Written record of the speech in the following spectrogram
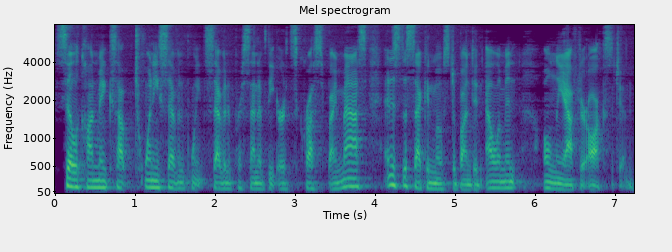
Silicon makes up 27.7% of the Earth's crust by mass and is the second most abundant element, only after oxygen.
